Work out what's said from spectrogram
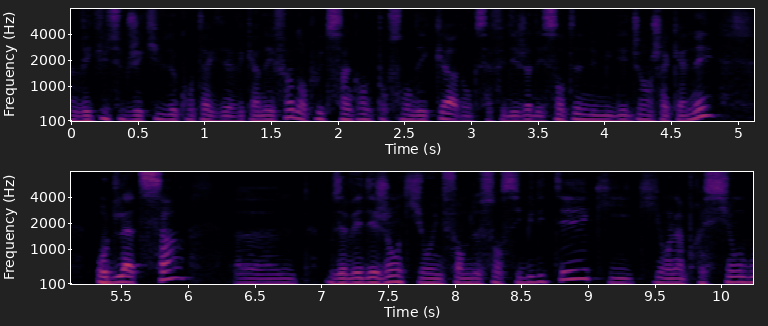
un vécu subjectif de contact avec un défunt dans plus de 50% des cas, donc ça fait déjà des centaines de milliers de gens chaque année. Au-delà de ça, vous avez des gens qui ont une forme de sensibilité, qui, ont l'impression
